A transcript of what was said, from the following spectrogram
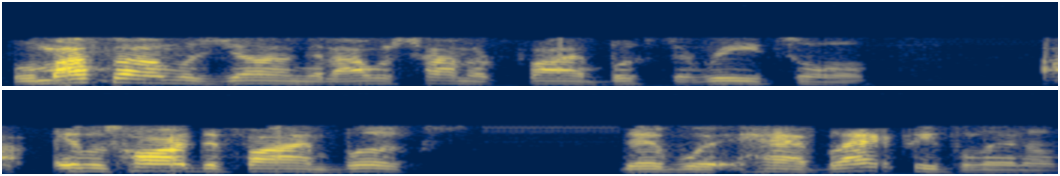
When my son was young and I was trying to find books to read to him, it was hard to find books that would have black people in them.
